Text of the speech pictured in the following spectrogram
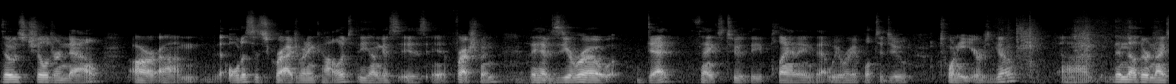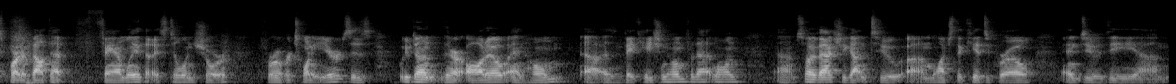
Those children now are um, the oldest is graduating college, the youngest is a freshman. They have zero debt thanks to the planning that we were able to do 20 years ago. Uh, the other nice part about that family that I still insure for over 20 years is we've done their auto and home uh, as a vacation home for that long. Um, so I've actually gotten to um, watch the kids grow and do the um,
